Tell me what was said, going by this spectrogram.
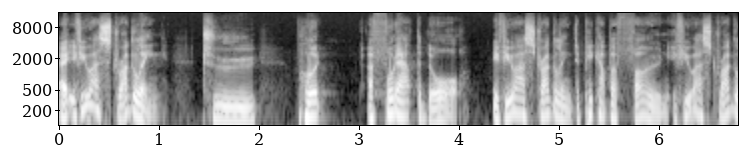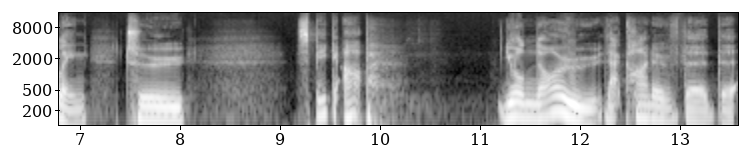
Uh, if you are struggling to put a foot out the door, if you are struggling to pick up a phone, if you are struggling to speak up, you'll know that kind of the the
